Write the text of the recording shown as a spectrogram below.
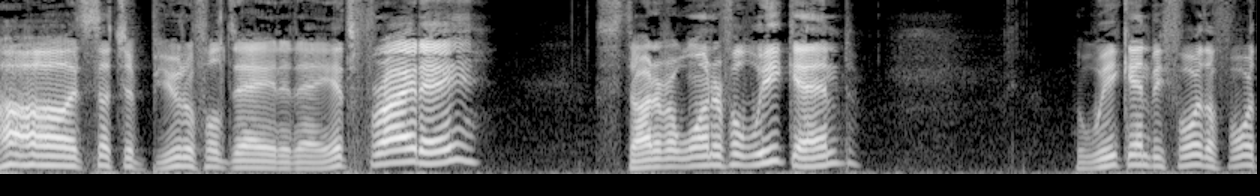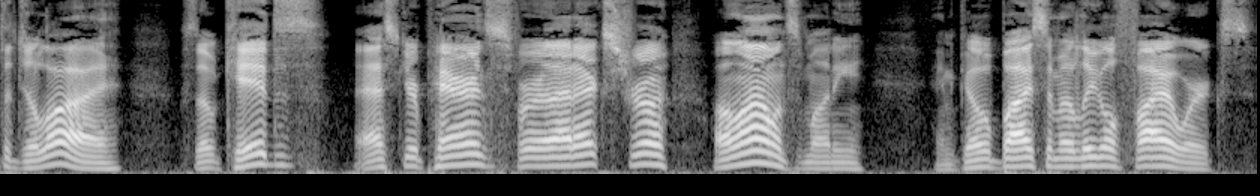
Oh, it's such a beautiful day today. It's Friday, start of a wonderful weekend. The weekend before the 4th of July. So, kids, ask your parents for that extra allowance money and go buy some illegal fireworks.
